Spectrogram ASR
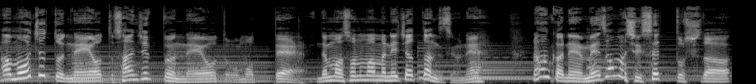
あ、もうちょっと寝ようと、30分寝ようと思って、で、まあそのまま寝ちゃったんですよね。なんかね、目覚ましセットした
